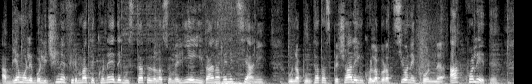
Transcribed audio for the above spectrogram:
Abbiamo le bollicine firmate con E degustate dalla sommelier Ivana Veneziani, una puntata speciale in collaborazione con Acqua Lete.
